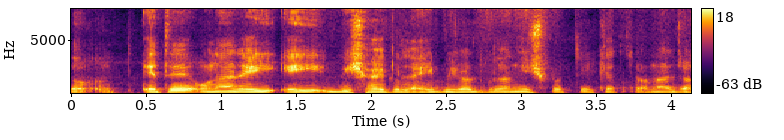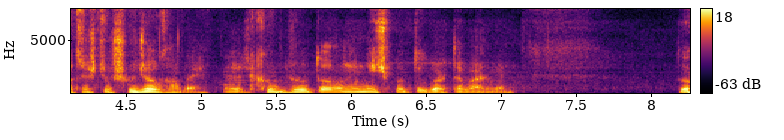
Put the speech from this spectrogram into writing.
তো এতে ওনার এই এই বিষয়গুলো, এই বিরোধগুলো নিষ্পত্তির ক্ষেত্রে ওনার যথেষ্ট সুযোগ হবে। খুব দ্রুত উনি নিষ্পত্তি করতে পারবেন। তো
